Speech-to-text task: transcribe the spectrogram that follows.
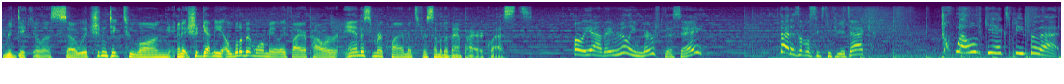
ridiculous, so it shouldn't take too long, and it should get me a little bit more melee firepower and some requirements for some of the vampire quests. Oh yeah, they really nerfed this, eh? That is level 63 attack. 12k XP for that.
